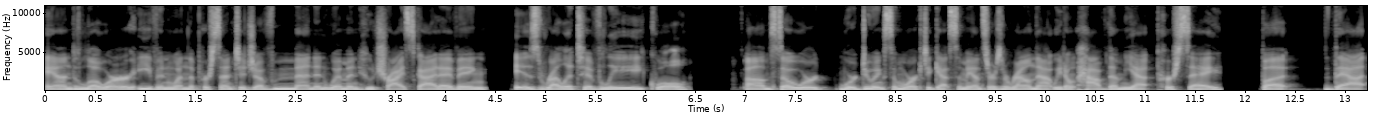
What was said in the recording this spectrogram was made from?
and lower even when the percentage of men and women who try skydiving is relatively equal. Um, so we're we're doing some work to get some answers around that. We don't have them yet per se, but that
